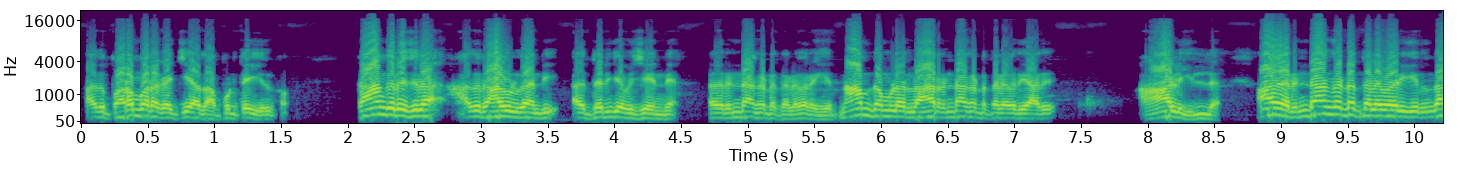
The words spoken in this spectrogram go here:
அது பரம்பரை கட்சி அது அப்படித்தான் இருக்கும். காங்கிரஸ்ல அது ராகுல் காந்தி. அது தெரிஞ்ச விஷயம் தான் அது ரெண்டாம் கட்ட தலைவர் நாம் தமிழர்ல யார்? ரெண்டாம் கட்ட தலைவர் யாரு? ஆள் இல்லை. ஆக ரெண்டாம் கட்ட தலைவர் இருந்தா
